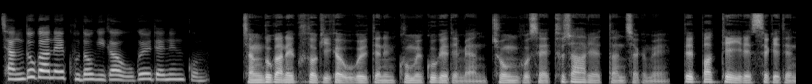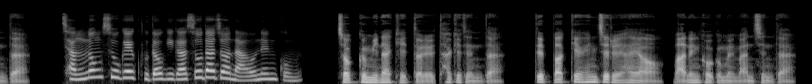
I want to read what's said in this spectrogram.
장도간에 구더기가 오글대는 꿈. 장도간의 구더기가 우글 때는 꿈을 꾸게 되면 좋은 곳에 투자하려 했던 자금을 뜻밖의 일에 쓰게 된다. 장롱 속에 구더기가 쏟아져 나오는 꿈. 적금이나 갯벌을 타게 된다. 뜻밖의 횡재를 하여 많은 거금을 만진다.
